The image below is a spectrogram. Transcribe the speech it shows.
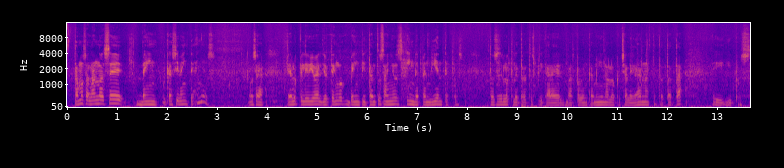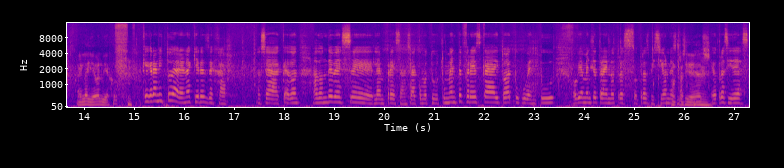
estamos hablando hace 20, casi 20 años. O sea, es lo que le digo a él, yo tengo veintitantos años independiente, pues. Entonces es lo que le trato de explicar a él, vas por buen camino, loco, échale ganas, ta, ta, ta, ta. Y, y, pues ahí la lleva el viejo. ¿Qué granito de arena quieres dejar? O sea, ¿a dónde, a dónde ves eh, la empresa? O sea, como tu, tu mente fresca y toda tu juventud, obviamente traen otras otras visiones, Otras ¿no? ideas. Eh, otras ideas.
